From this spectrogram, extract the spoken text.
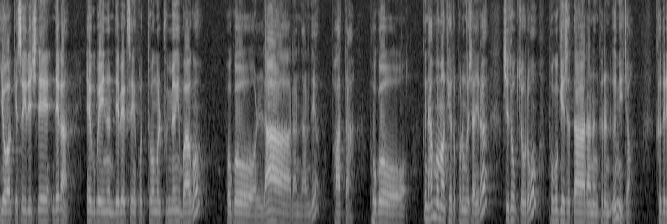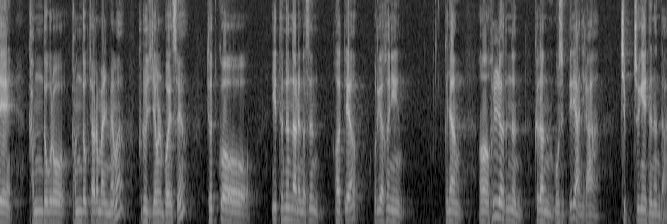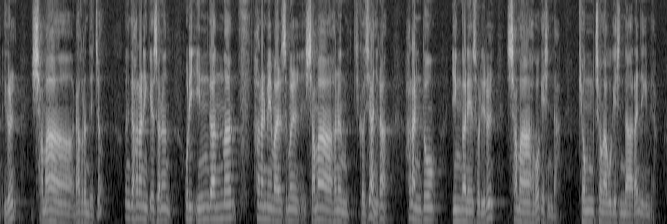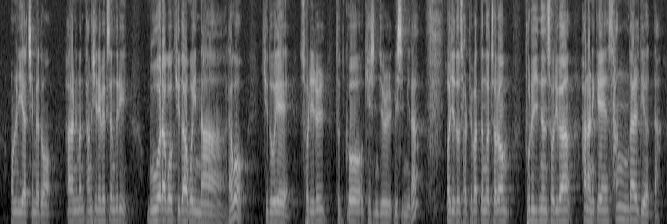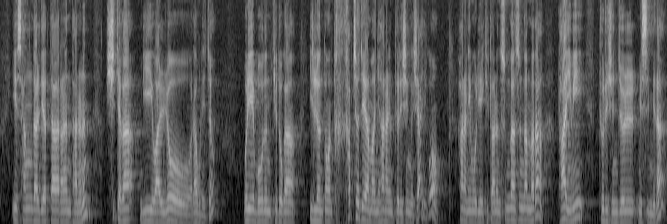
여호와께서 이르시되 내가 애굽에 있는 내 백성의 고통을 분명히 뭐하고 보고라라는 하는데요. 봤다. 보고 근데 한 번만 계속 보는 것이 아니라 지속적으로 보고 계셨다라는 그런 의미죠. 그들의 감독으로 감독자로 말미암아 부르짖음을 뭐했어요? 듣고 이 듣는다는 것은 어때요? 우리가 흔히 그냥 어, 흘려 듣는 그런 모습들이 아니라 집중해 듣는다. 이걸 샤마라 그런댔죠. 그러니까 하나님께서는 우리 인간만 하나님의 말씀을 샤마하는 것이 아니라 하나님도 인간의 소리를 샤마하고 계신다. 경청하고 계신다라는 얘기입니다. 오늘 이 아침에도 하나님은 당신의 백성들이 무엇하고 기도하고 있나라고 기도의 소리를 듣고 계신 줄 믿습니다. 어제도 살펴봤던 것처럼 부르짖는 소리가 하나님께 상달되었다. 이 상달되었다라는 단어는 시제가 미완료라고 그랬죠. 우리의 모든 기도가 1년 동안 다 합쳐져야만이 하나님 들으신 것이 아니고 하나님 우리의 기도하는 순간순간마다 다 이미 들으신 줄 믿습니다.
